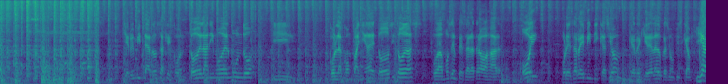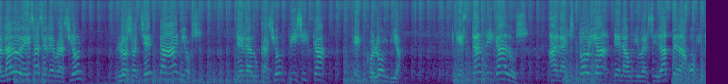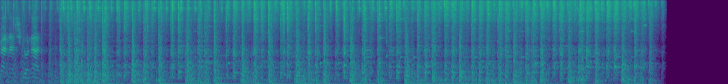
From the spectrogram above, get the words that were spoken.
Quiero invitarlos a que con todo el ánimo del mundo y con la compañía de todos y todas podamos empezar a trabajar hoy por esa reivindicación que requiere la educación física. Y al lado de esa celebración, los 80 años de la educación física en Colombia, que están ligados a la historia de la Universidad Pedagógica Nacional.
